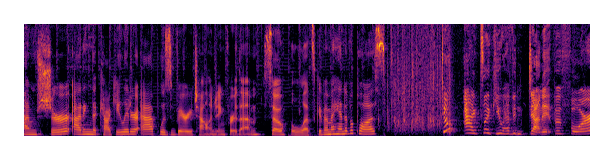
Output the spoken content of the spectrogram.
I'm sure adding the calculator app was very challenging for them. So let's give them a hand of applause. Act like you haven't done it before.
